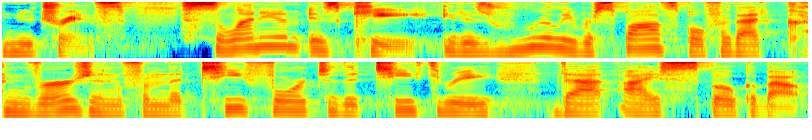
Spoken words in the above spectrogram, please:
nutrients. Selenium is key. It is really responsible for that conversion from the T4 to the T3 that I spoke about.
